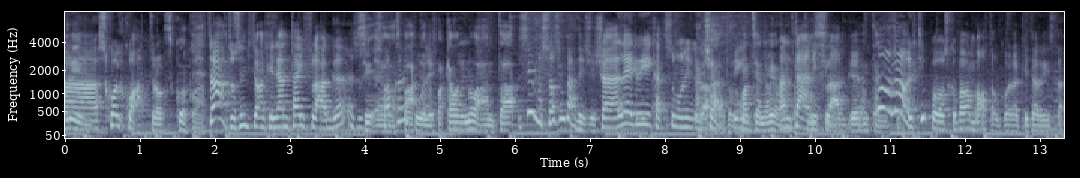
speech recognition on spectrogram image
Supreme. Scuol 4. Scuola 4. Tra l'altro ho sentito anche gli anti-flag. e Sì, si eh, spaccano spaccavano i 90. Sì, ma sono simpatici. Cioè, allegri, cazzuni. Eh, certo, fighi. quanti anni avevano? Antani flag. Antani no, flag. no, il tipo scopava un botto ancora il chitarrista.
